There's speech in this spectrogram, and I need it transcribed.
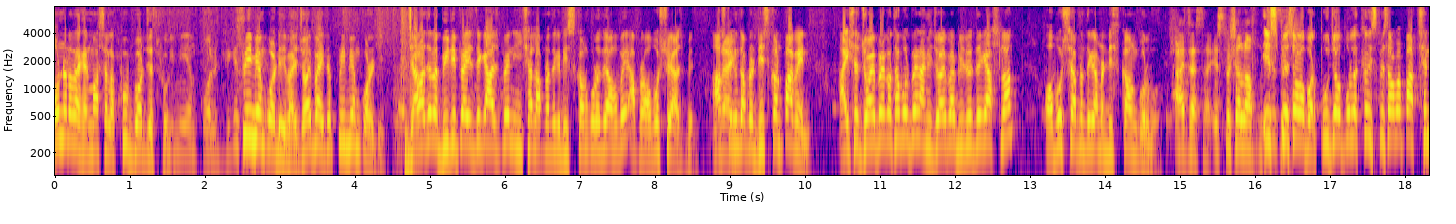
ওনারা দেখেন মার্শাল্লাহ খুব গর্জেস ফুল। প্রিমিয়াম কোয়ালিটি ঠিক আছে? প্রিমিয়াম কোয়ালিটি ভাই জয় ভাই এটা প্রিমিয়াম কোয়ালিটি যারা যারা বিডি প্রাইস থেকে আসবেন ইনশাল্লাহ আপনাদেরকে ডিসকাউন্ট করে দেওয়া হবে আপনারা অবশ্যই আসবেন। আসতে কিন্তু আপনারা ডিসকাউন্ট পাবেন। আইসা জয় ভাইয়ের কথা বলবেন আমি জয় ভাই ভিডিও থেকে আসলাম। অবশ্যই আপনাদেরকে আমরা ডিসকাউন্ট করব। আচ্ছা আচ্ছা স্পেশাল স্পেশাল অফার পূজা উপলক্ষে স্পেশাল অফার পাচ্ছেন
